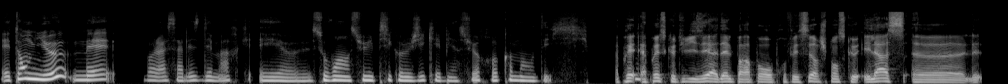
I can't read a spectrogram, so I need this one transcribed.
Et tant mieux, mais voilà, ça laisse des marques. Et euh, souvent, un suivi psychologique est bien sûr recommandé. Après, après, ce que tu disais, Adèle, par rapport au professeur, je pense que, hélas, euh,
